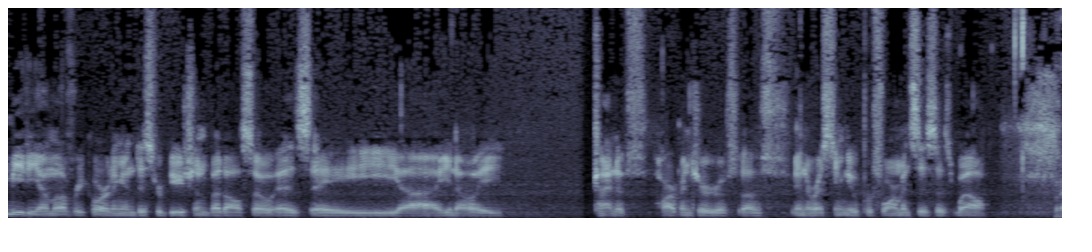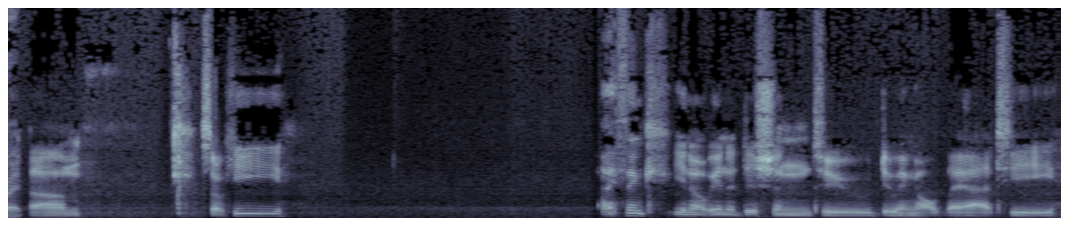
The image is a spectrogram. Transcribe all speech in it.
medium of recording and distribution, but also as a uh, you know a kind of harbinger of, of interesting new performances as well. Right. So he, I think, you know, in addition to doing all that, he,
